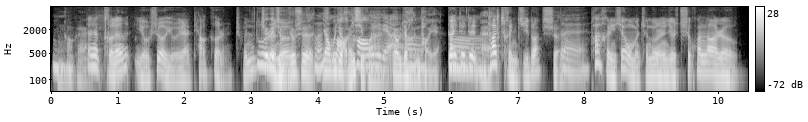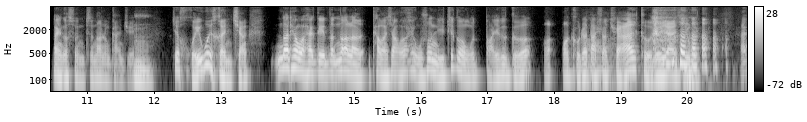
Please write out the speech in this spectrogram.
嗯，OK，但是可能有时候有一点挑客人，成都这个酒就是要不就很喜欢饕一点，要不就很嗯讨厌。对对对哦，它很极端，是，对，它很像我们成都人就吃块腊肉拌一个笋子那种感觉。嗯，就回味很强。那天我还给娜娜娜开玩笑，我说：“哎，我说你这个我打一个嗝，把把口罩戴上，哦全口都烟熏味。哎，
